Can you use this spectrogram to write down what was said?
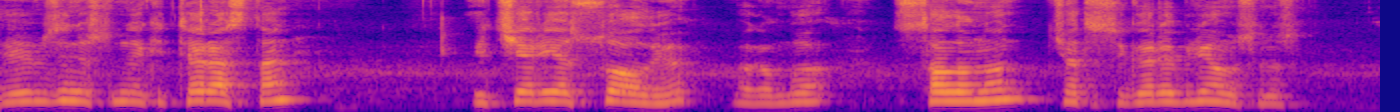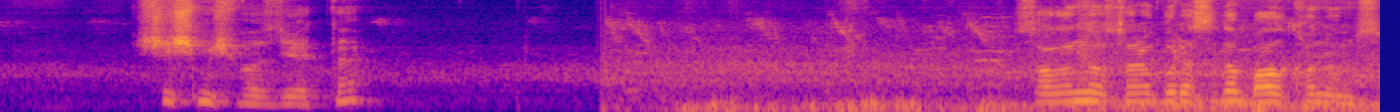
Evimizin üstündeki terastan içeriye su alıyor. Bakın bu salonun çatısı görebiliyor musunuz? Şişmiş vaziyette. Salondan sonra burası da balkonumuz.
